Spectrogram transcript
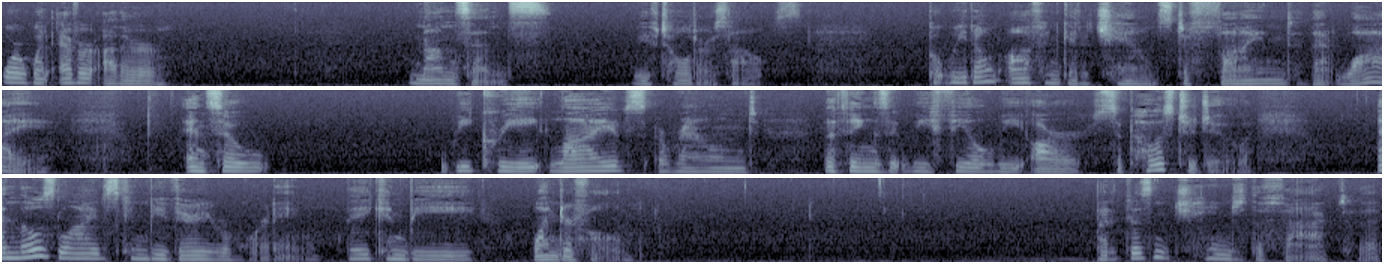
or whatever other nonsense we've told ourselves. But we don't often get a chance to find that why. And so we create lives around the things that we feel we are supposed to do. And those lives can be very rewarding, they can be wonderful. But it doesn't change the fact that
